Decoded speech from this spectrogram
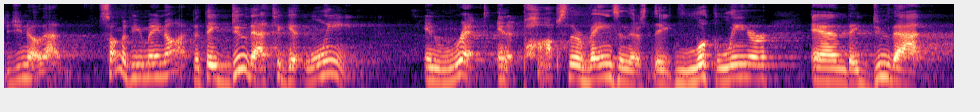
Did you know that? Some of you may not, but they do that to get lean and ripped, and it pops their veins and they look leaner, and they do that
